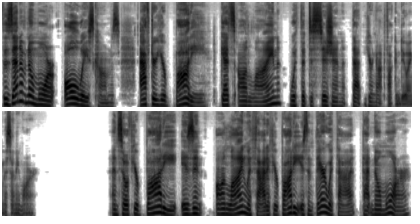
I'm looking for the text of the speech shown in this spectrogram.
the Zen of no more always comes after your body gets online with the decision that you're not fucking doing this anymore. And so if your body isn't online with that, if your body isn't there with that, that no more,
